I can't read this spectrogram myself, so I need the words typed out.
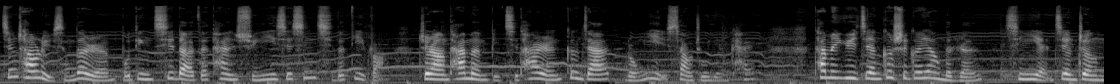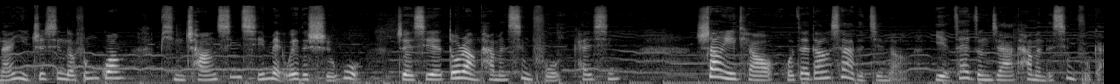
经常旅行的人不定期的在探寻一些新奇的地方，这让他们比其他人更加容易笑逐颜开。他们遇见各式各样的人，亲眼见证难以置信的风光，品尝新奇美味的食物，这些都让他们幸福开心。上一条活在当下的技能也在增加他们的幸福感。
